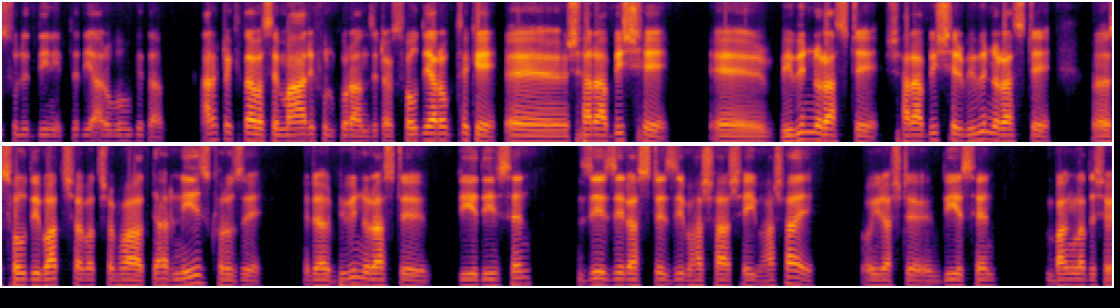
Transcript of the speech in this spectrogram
উসুলিদ্দিন ইত্যাদি আরও বহু কিতাব। আরেকটা কিতাব আছে মারিফুল কোরআন, যেটা সৌদি আরব থেকে সারা বিশ্বে বিভিন্ন রাষ্ট্রে, সারা বিশ্বের বিভিন্ন রাষ্ট্রে সৌদি বাদশাহ বাদশাহ তার নিজ খরচে এটা বিভিন্ন রাষ্ট্রে দিয়ে দিয়েছেন। যে যে রাষ্ট্রে যে ভাষা, সেই ভাষায় ওই রাষ্ট্রে দিয়েছেন। বাংলাদেশে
